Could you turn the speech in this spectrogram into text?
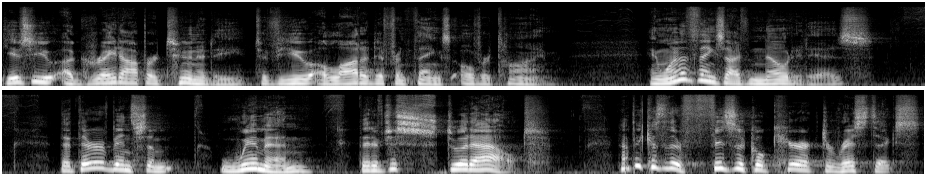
gives you a great opportunity to view a lot of different things over time. And one of the things I've noted is that there have been some women that have just stood out. Not because of their physical characteristics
